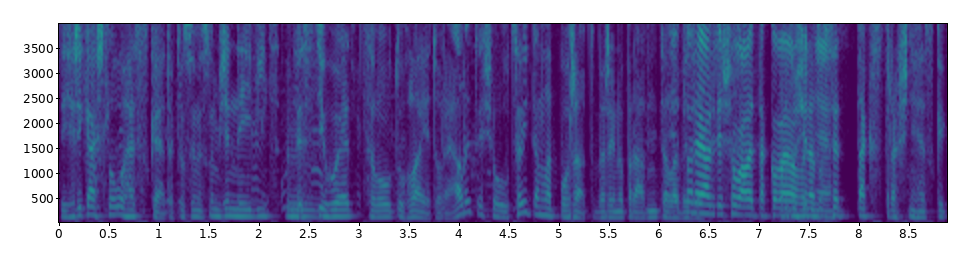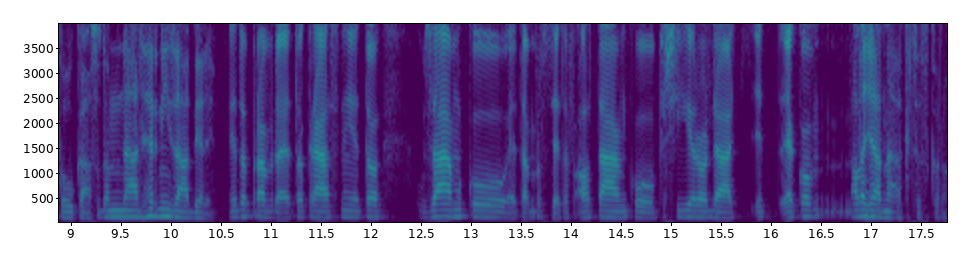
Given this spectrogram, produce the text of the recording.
Když říkáš slovo hezké, tak to si myslím, že nejvíc hmm. vystihuje celou tuhle. Je to reality show, celý tenhle pořad veřejnoprávní televize. Je to reality show, ale takové Protože hodně. na to se tak strašně hezky kouká. Jsou tam nádherný záběry. Je to pravda, je to krásný, je to u zámku, je tam prostě je to v altánku, příroda, je jako... Ale žádná akce skoro.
